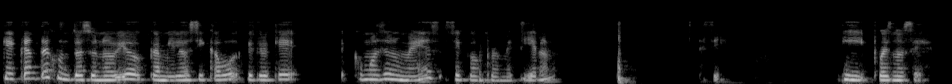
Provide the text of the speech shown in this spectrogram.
que canta junto a su novio Camilo Sicabo, que creo que como hace un mes se comprometieron. Y pues no sé,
